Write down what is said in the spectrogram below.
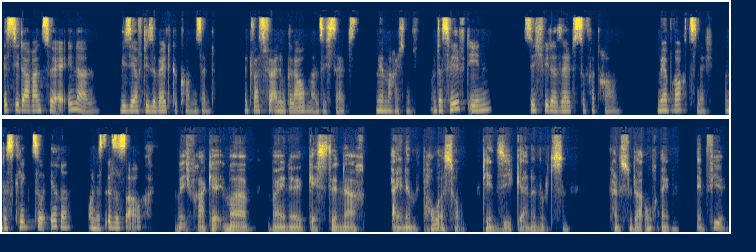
ist sie daran zu erinnern, wie sie auf diese Welt gekommen sind. Mit was für einem Glauben an sich selbst. Mehr mache ich nicht. Und das hilft ihnen, sich wieder selbst zu vertrauen. Mehr braucht's nicht. Und das klingt so irre. Und es ist es auch. Ich frage ja immer, meine Gäste nach einem Power-Song, den sie gerne nutzen. Kannst du da auch einen empfehlen?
